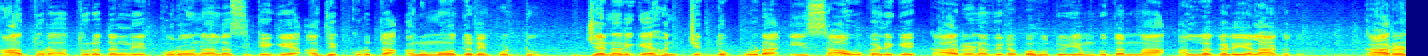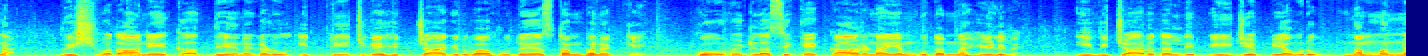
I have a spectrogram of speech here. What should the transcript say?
ಆತುರಾತುರದಲ್ಲಿ ಕೊರೋನಾ ಲಸಿಕೆಗೆ ಅಧಿಕೃತ ಅನುಮೋದನೆ ಕೊಟ್ಟು ಜನರಿಗೆ ಹಂಚಿದ್ದು ಕೂಡ ಈ ಸಾವುಗಳಿಗೆ ಕಾರಣವಿರಬಹುದು ಎಂಬುದನ್ನು ಅಲ್ಲಗಳೆಯಲಾಗದು. ಕಾರಣ, ವಿಶ್ವದ ಅನೇಕ ಅಧ್ಯಯನಗಳು ಇತ್ತೀಚೆಗೆ ಹೆಚ್ಚಾಗಿರುವ ಹೃದಯ ಸ್ತಂಭನಕ್ಕೆ ಕೋವಿಡ್ ಲಸಿಕೆ ಕಾರಣ ಎಂಬುದನ್ನು ಹೇಳಿವೆ. ಈ ವಿಚಾರದಲ್ಲಿ ಬಿಜೆಪಿಯವರು ನಮ್ಮನ್ನ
